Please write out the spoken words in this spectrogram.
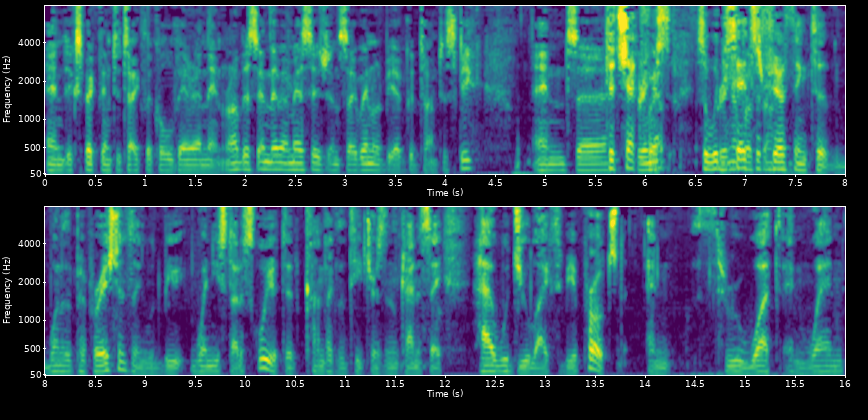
and expect them to take the call there and then. Rather send them a message and say when would be a good time to speak and, uh, to check first. up- so would you say it's a fair thing to, one of the preparation thing would be when you start a school year to contact the teachers and kind of say, how would you like to be approached? And through what and when,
